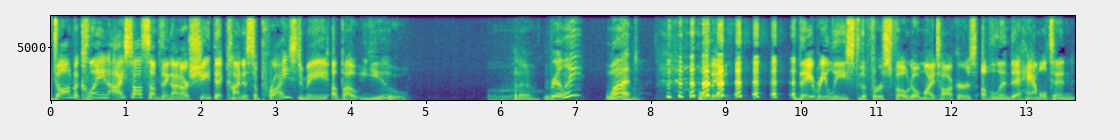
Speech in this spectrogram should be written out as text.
Don McClain, I saw something on our sheet that kind of surprised me about you. Hello. Really? What? Well, they they released the first photo, my talkers, of Linda Hamilton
